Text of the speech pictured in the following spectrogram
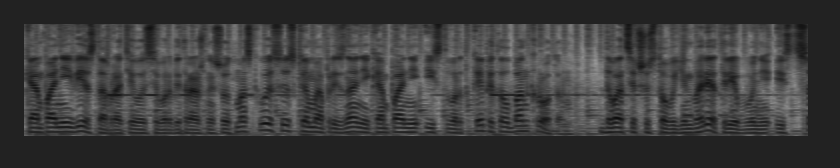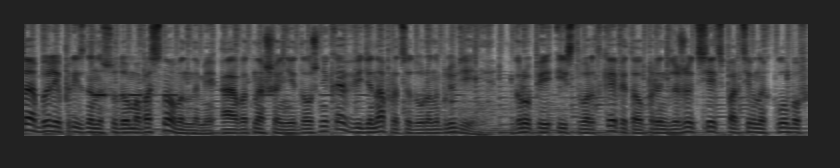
Компания Веста обратилась в арбитражный суд Москвы с иском о признании компании Eastward Capital банкротом. 26 января требования истца были признаны судом обоснованными, а в отношении должника введена процедура наблюдения. Группе Eastward Capital принадлежит сеть спортивных клубов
